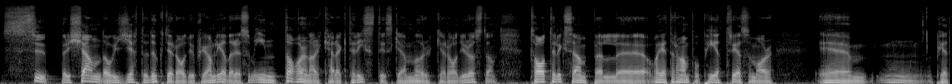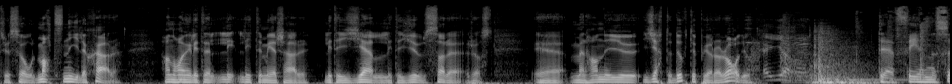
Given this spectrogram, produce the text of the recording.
superkända och jätteduktiga radioprogramledare som inte har den här karaktäristiska mörka radiorösten. Ta till exempel, eh, vad heter han på P3 som har mm, eh, P3 Soul, Mats Nileskär. Han har ju lite, lite mer så här, lite gäll, lite ljusare röst. Eh, men han är ju jätteduktig på att göra radio. Det finns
